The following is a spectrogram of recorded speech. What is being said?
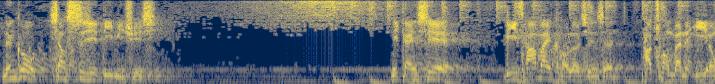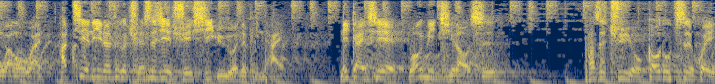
能够向世界第一名学习。你感谢理查麦考勒先生，他创办的 EN One O One，他建立了这个全世界学习语文的平台。你感谢王炳奇老师，他是具有高度智慧、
